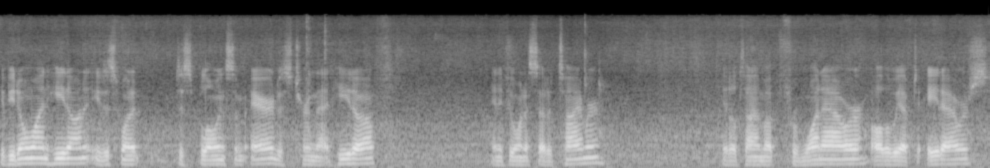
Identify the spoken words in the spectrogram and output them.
If you don't want heat on it, you just want it just blowing some air, just turn that heat off. And if you want to set a timer, it'll time up for one hour all the way up to eight hours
